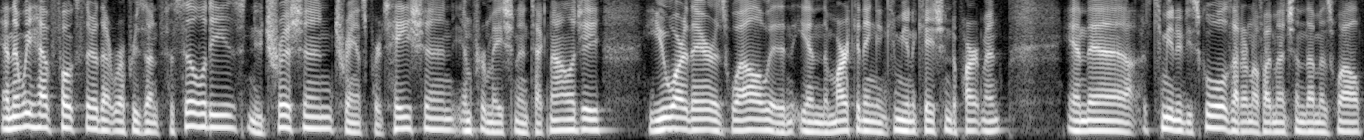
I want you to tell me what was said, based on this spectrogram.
And then we have folks there that represent facilities, nutrition, transportation, information and technology. You are there as well in, in the marketing and communication department. And then uh, community schools, I don't know if I mentioned them as well.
